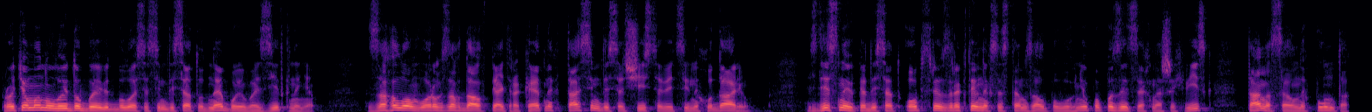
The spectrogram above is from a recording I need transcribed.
Протягом минулої доби відбулося 71 бойове зіткнення. Загалом ворог завдав 5 ракетних та 76 авіаційних ударів. Здійснив 50 обстрілів з реактивних систем залпового вогню по позиціях наших військ та населених пунктах.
